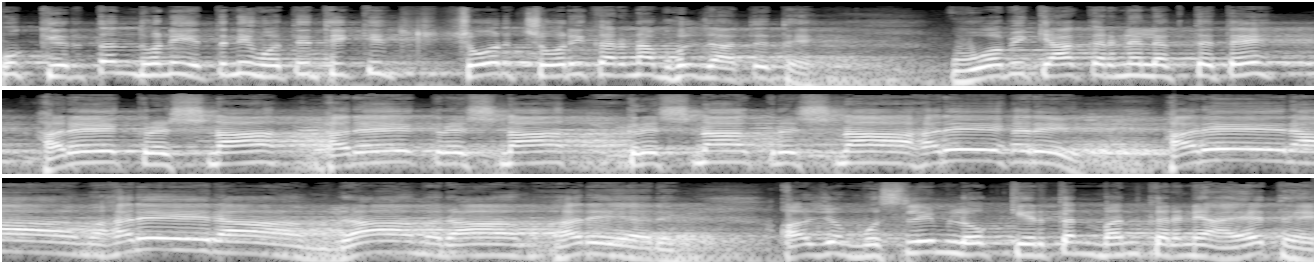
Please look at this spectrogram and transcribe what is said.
वो कीर्तन ध्वनि इतनी होती थी कि चोर चोरी करना भूल जाते थे। वो भी क्या करने लगते थे? हरे कृष्णा हरे कृष्णा कृष्णा कृष्णा, हरे हरे हरे राम हरे राम राम राम, हरे हरे। और जो मुस्लिम लोग कीर्तन बंद करने आए थे,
